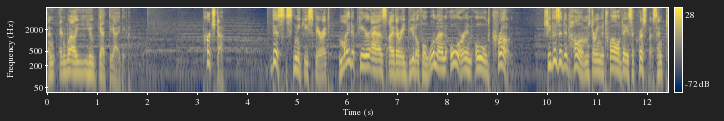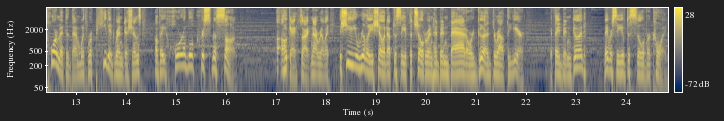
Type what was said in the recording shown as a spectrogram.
and, and well, you get the idea. Perchta This sneaky spirit might appear as either a beautiful woman or an old crone. She visited homes during the 12 days of Christmas and tormented them with repeated renditions of a horrible Christmas song okay, sorry, not really. She really showed up to see if the children had been bad or good throughout the year. If they'd been good, they received a silver coin.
